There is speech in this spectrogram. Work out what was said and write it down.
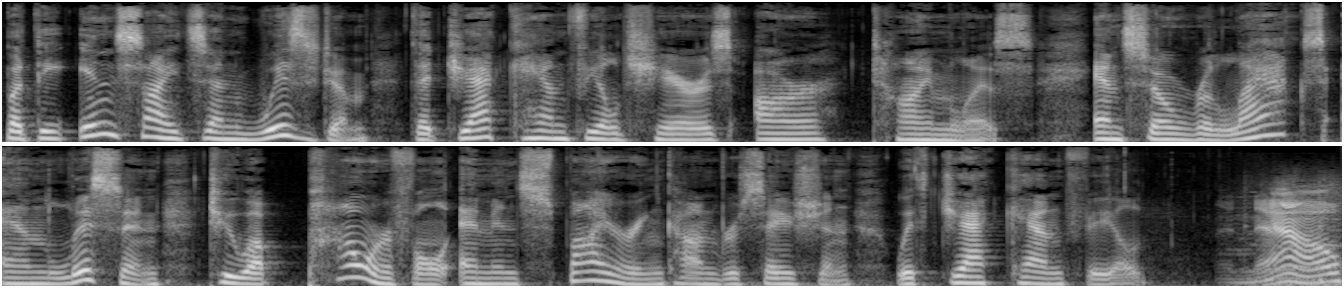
but the insights and wisdom that Jack Canfield shares are timeless. And so relax and listen to a powerful and inspiring conversation with Jack Canfield. And now,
